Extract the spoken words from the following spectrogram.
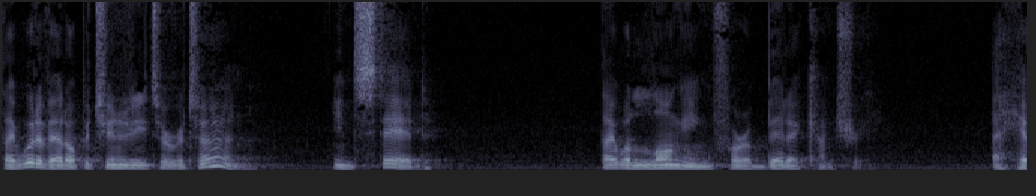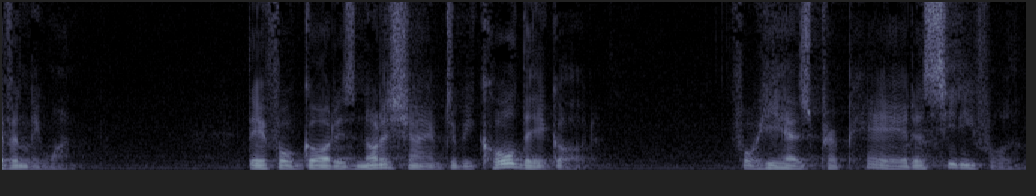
they would have had opportunity to return. Instead, they were longing for a better country, a heavenly one. Therefore, God is not ashamed to be called their God, for he has prepared a city for them.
